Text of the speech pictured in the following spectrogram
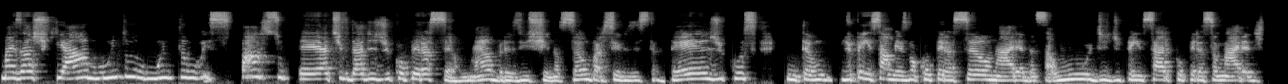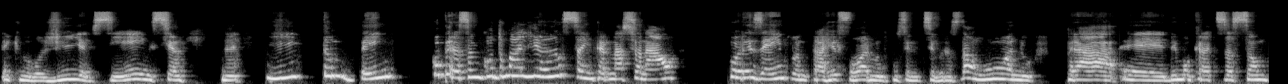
mas acho que há muito, muito espaço, é, atividades de cooperação, né? O Brasil e China são parceiros estratégicos, então, de pensar mesmo a cooperação na área da saúde, de pensar cooperação na área de tecnologia, de ciência, né? E também cooperação enquanto uma aliança internacional, por exemplo, para a reforma do Conselho de Segurança da ONU, para é, democratização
